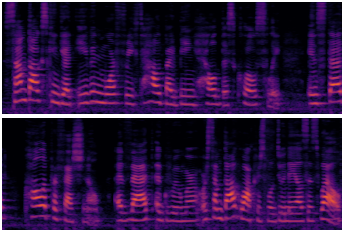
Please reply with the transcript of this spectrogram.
Some dogs can get even more freaked out by being held this closely. Instead, call a professional. A vet, a groomer, or some dog walkers will do nails as well.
